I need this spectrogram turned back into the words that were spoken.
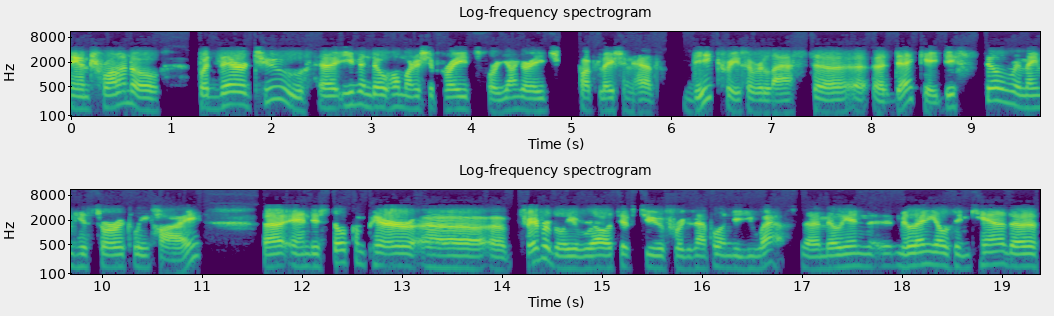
and Toronto. But there too, uh, even though home ownership rates for younger age population have decreased over the last uh, decade, they still remain historically high uh, and they still compare uh, uh, favorably relative to, for example, in the U.S. Uh, million millennials in Canada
